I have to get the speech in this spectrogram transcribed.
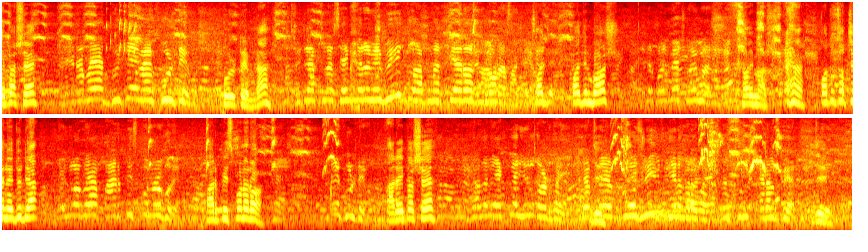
এই পাশে এটা ভাই দুইটাই ভাই ফুল টেপ ফুল টাইম না? দুইটা আপনার সেম করে মেবি তো আপনার লোন আছে। কয়- কয়দিন বয়স? এটা ছয় মাস। কত চাচ্ছেন এই দুইটা? এগুলো ভাই পার পিস পনেরো করে। পার পিস পনেরো? ফুল টেপ আর এই পাশে? এখানে যাবে এক ইউজ কার্ড ভাই এটা। ক্লোজ রিং দিয়ে করা ভাই আপনার ফুল অ্যাডাল্ট পেয়ার জি। এটা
